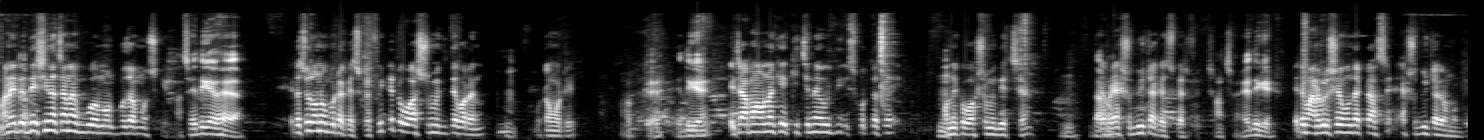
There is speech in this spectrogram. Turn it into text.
মানে এটা দেশি না চানা বোঝা মুশকিল। আচ্ছা এদিকে ভাইয়া। এটা চুরানব্বই টাকা স্কোয়ার ফিট এটা ওয়াশরুমে দিতে পারেন মোটামুটি। ওকে এদিকে? এটা আমার অনেকে কিচেনে ইউজ করতেছে অনেকে ওয়াশরুমে দিচ্ছে। তারপরে একশো দুই টাকা স্কোয়ার ফিট আচ্ছা এদিকে? এটা মার্বেলিশের মধ্যে একটা আছে একশো দুই টাকার মধ্যে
